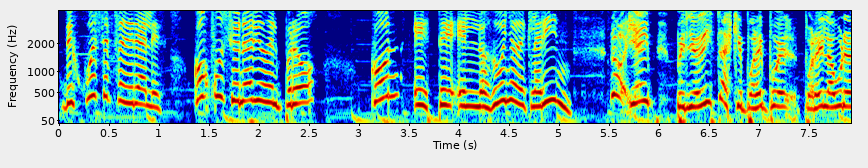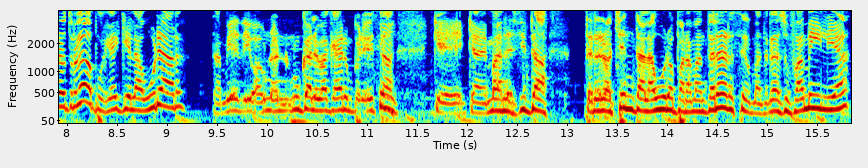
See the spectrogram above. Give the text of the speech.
de jueces federales, con funcionarios del PRO, con este, el- los dueños de Clarín. No, y hay periodistas que por ahí, por ahí laburan en otro lado, porque hay que laburar. También digo, a uno nunca le va a caer un periodista Sí. que, que además necesita tener 80 laburos para mantenerse o mantener a su familia.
